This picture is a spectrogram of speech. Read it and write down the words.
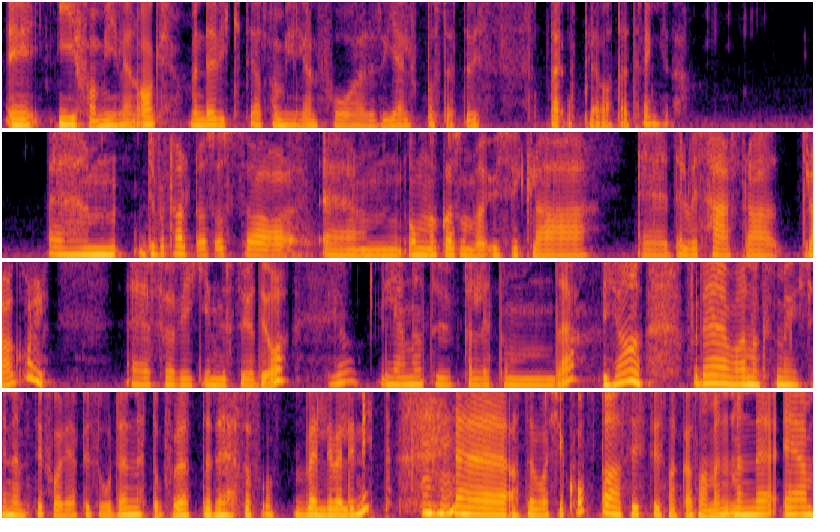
eh, i familien òg. Men det er viktig at familien får hjelp og støtte hvis de opplever at de trenger det. Um, du fortalte oss også um, om noe som var utvikla uh, delvis her fra Dragvoll uh, før vi gikk inn i studio. Ja. Vil gjerne at du forteller litt om det. Ja, for det var noe som jeg ikke nevnte i forrige episode, nettopp fordi det er så veldig, veldig nytt. Mm -hmm. uh, at det var ikke kommet da sist vi snakka sammen. Men det er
